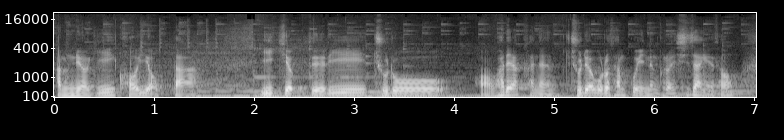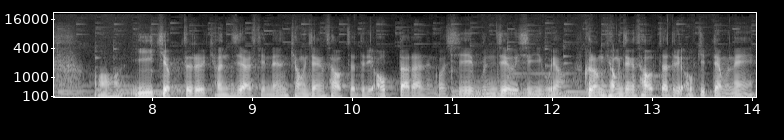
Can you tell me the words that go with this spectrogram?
압력이 거의 없다. 이 기업들이 주로 어, 활약하는 주력으로 삼고 있는 그런 시장에서 어, 이 기업들을 견제할 수 있는 경쟁 사업자들이 없다라는 것이 문제 의식이고요. 그런 경쟁 사업자들이 없기 때문에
